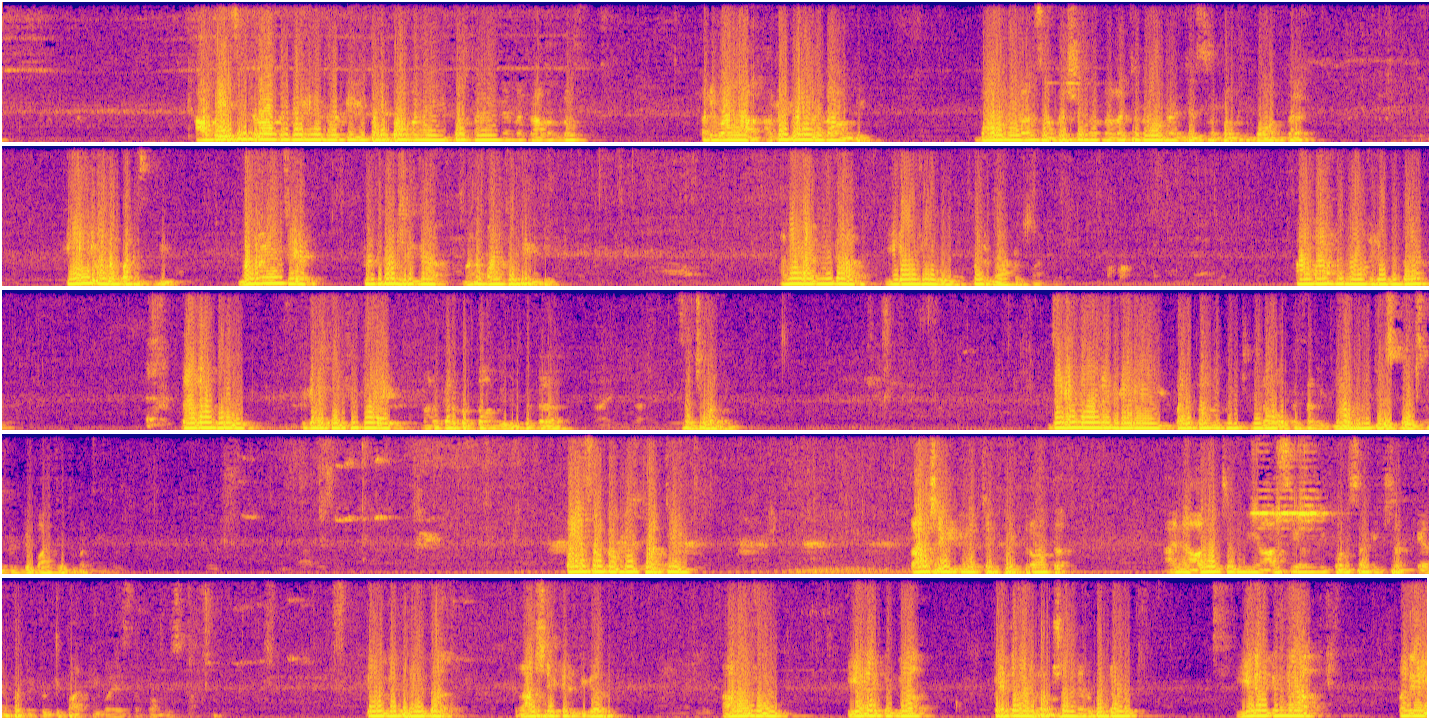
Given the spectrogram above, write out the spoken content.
ఆ వయసు తర్వాత జరిగినటువంటి పరిపాలన ఈ పద్నాలుగు నెలల కాలంలో మరి వాళ్ళ అభిప్రాయం ఎలా ఉంది? బాగుందా సంతోషంగా ఉన్నారా? చంద్రబాబు నాయుడు చేసిన పనులకి బాగుందా? ఏంటి వాళ్ళ పరిస్థితి? మనం ఏం చేయాలి? ప్రతిపక్షంగా మన బాధ్యత ఏంటి? అనే దాని మీద ఈరోజు కొన్ని మాటలు మాట్లాడారు ఆ మాటలు మాట్లాడే ముందు దాదాపు ఇక్కడ కూర్చుంటే మన కనపడతా ఉంది ఎదుర్కొంట సచివాలయం. జగన్మోహన్ రెడ్డి గారి పరిపాలన గురించి కూడా ఒకసారి జ్ఞాపకం చేసుకోవాల్సినటువంటి బాధ్యత మనకి. వైఎస్ఆర్ కాంగ్రెస్ పార్టీ రాజశేఖర్ గారు చనిపోయిన తర్వాత ఆయన ఆలోచనని ఆశయాల్ని కొనసాగించడానికి ఏర్పడినటువంటి పార్టీ వైఎస్ఆర్ కాంగ్రెస్ పార్టీ. దివంగత నేత రాజశేఖర రెడ్డి గారు. ఆ రోజు ఏ రకంగా పేదవాడి పక్షాన్ని నడుపుతాడు ఏ రకంగా మరి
